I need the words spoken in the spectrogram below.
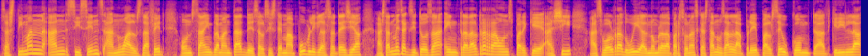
s'estimen en 600 anuals. De fet, on s'ha implementat des del sistema públic, l'estratègia ha estat més exitosa, entre d'altres raons perquè així es vol reduir el nombre de persones que estan usant la PrEP pel seu compte, adquirint-la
